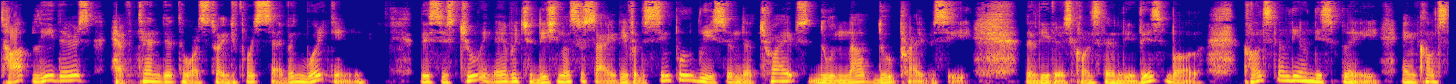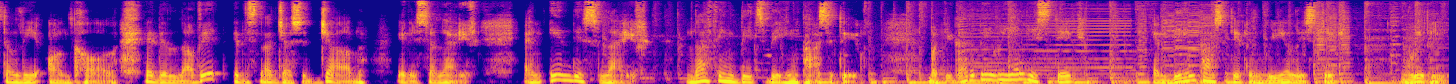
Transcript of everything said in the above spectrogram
top leaders have tended towards 24-7 working. This is true in every traditional society for the simple reason that tribes do not do privacy. The leader is constantly visible, constantly on display, and constantly on call. And they love it. It is not just a job, it is a life. And in this life, nothing beats being positive. But you gotta be realistic. And being positive and realistic really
